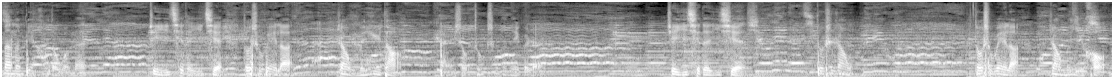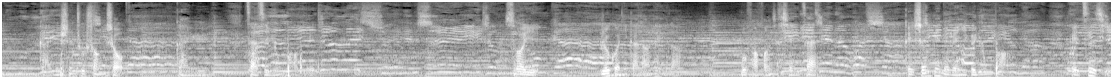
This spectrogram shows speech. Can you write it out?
慢慢变好的我们。这一切的一切，都是为了让我们遇到白首终生的那个人。这一切的一切，都是让，都是为了让我们以后。敢于伸出双手，敢于再次拥抱别人。所以，如果你感到累了，不妨放下现在，给身边的人一个拥抱，给自己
